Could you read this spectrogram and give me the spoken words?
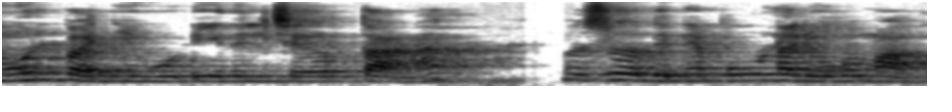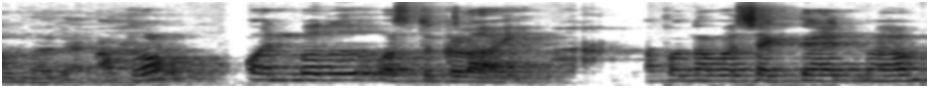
നൂൽ പഞ്ഞി കൂടി ഇതിൽ ചേർത്താണ് മിശ്രിതത്തിനെ പൂർണ രൂപമാക്കുന്നത്. അപ്പോൾ ഒൻപത് വസ്തുക്കളായി. അപ്പോൾ നവശക്താത്മകം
